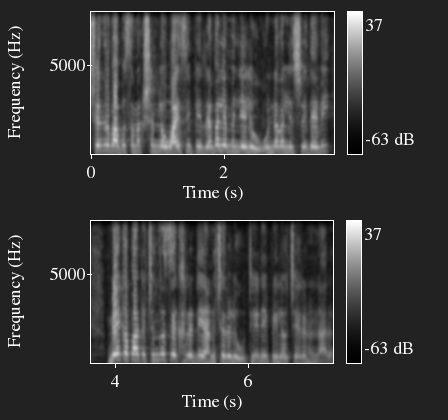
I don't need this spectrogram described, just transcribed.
చంద్రబాబు సమక్షంలో వైసీపీ రెబల్ ఎమ్మెల్యేలు ఉండవల్లి శ్రీదేవి మేకపాటి చంద్రశేఖర్ రెడ్డి అనుచరులు టీడీపీలో చేరనున్నారు.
